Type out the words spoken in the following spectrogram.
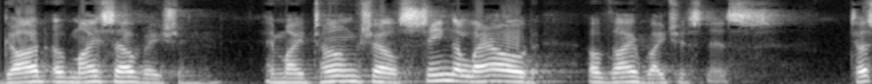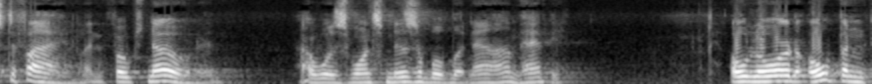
God of my salvation, and my tongue shall sing aloud of thy righteousness. Testifying, letting folks know that I was once miserable, but now I'm happy. O Lord, open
